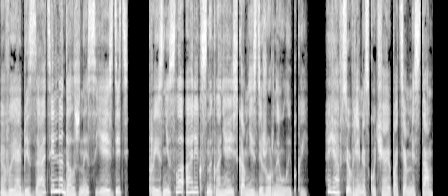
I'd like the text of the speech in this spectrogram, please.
«Вы обязательно должны съездить», — произнесла Алекс, наклоняясь ко мне с дежурной улыбкой. «Я все время скучаю по тем местам,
